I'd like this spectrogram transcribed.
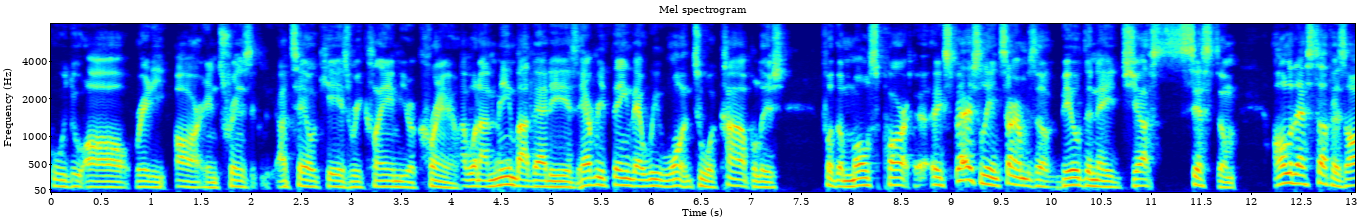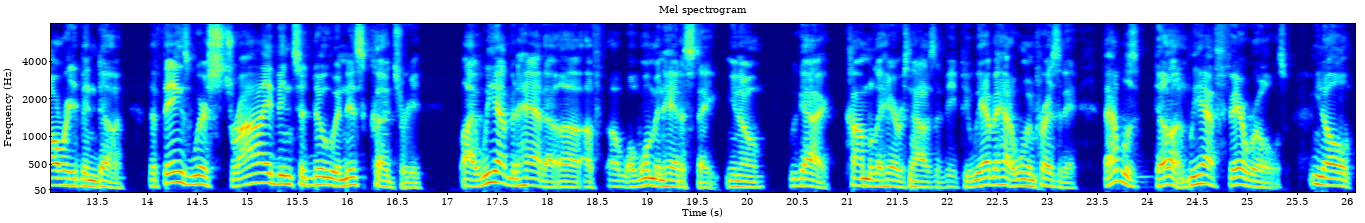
who you already are intrinsically. I tell kids, reclaim your crown. What I mean by that is everything that we want to accomplish for the most part, especially in terms of building a just system all of that stuff has already been done. The things we're striving to do in this country, like we haven't had a, a, a, a woman head of state. You know, we got Kamala Harris now as the VP. We haven't had a woman president. That was done. We have pharaohs. You know,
